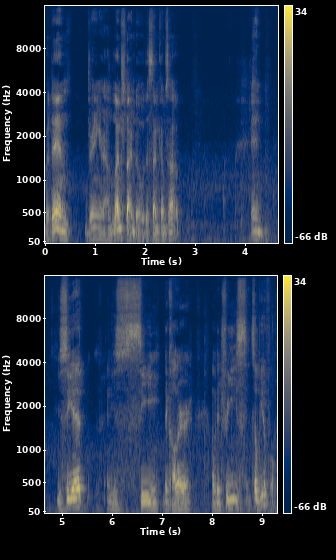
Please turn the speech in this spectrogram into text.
But then during around lunchtime, though, the sun comes out and you see it and you see the color of the trees. It's so beautiful.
